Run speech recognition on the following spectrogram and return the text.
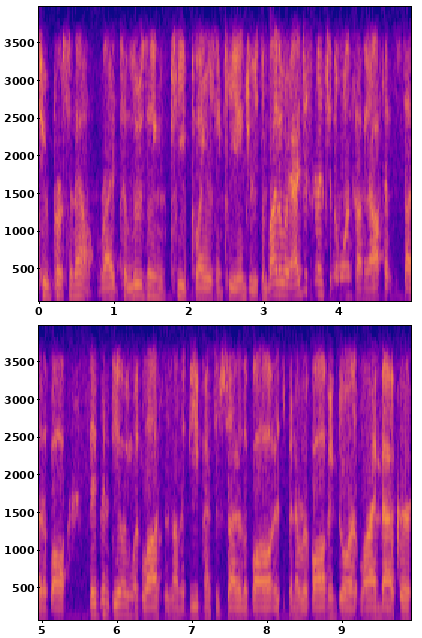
to personnel, right? To losing key players and key injuries. And by the way, I just mentioned the ones on the offensive side of the ball. They've been dealing with losses on the defensive side of the ball. It's been a revolving door at linebacker.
